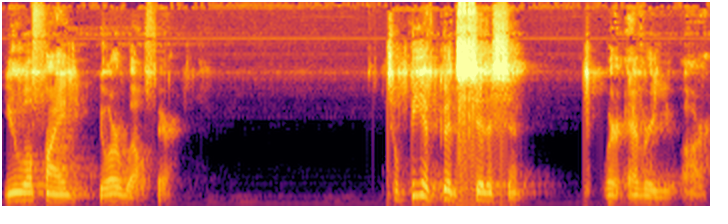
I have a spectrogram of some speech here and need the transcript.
you will find your welfare. So be a good citizen wherever you are.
